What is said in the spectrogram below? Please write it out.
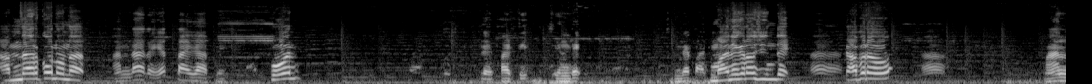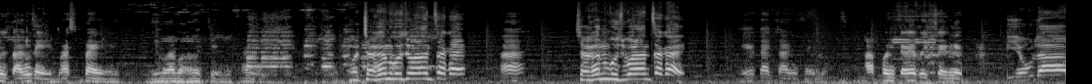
आमदार कोण होणार? अंदाज येत पाहिजे आपले. कोण? पाटील शिंदे. शिंदे पाटील. माणिकराव शिंदे. का बरं हो? माणूस चांगला आहे मस्त आहे. जीवा भावाचे. मग छगन भुजबळांचं काय? हा. छगन भुजबळांचं काय? हे काय सांगता येईल? आपण काय विषय नाही. येवला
